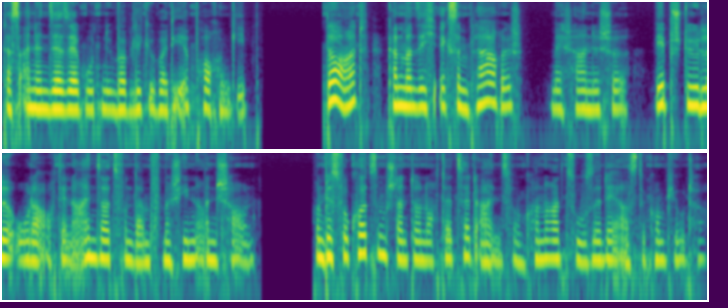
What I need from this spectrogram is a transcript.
das einen sehr, sehr guten Überblick über die Epochen gibt. Dort kann man sich exemplarisch mechanische Webstühle oder auch den Einsatz von Dampfmaschinen anschauen. Und bis vor kurzem stand dort noch der Z1 von Konrad Zuse, der erste Computer.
